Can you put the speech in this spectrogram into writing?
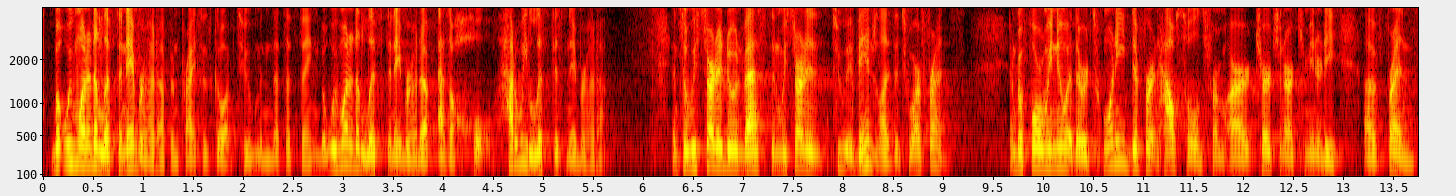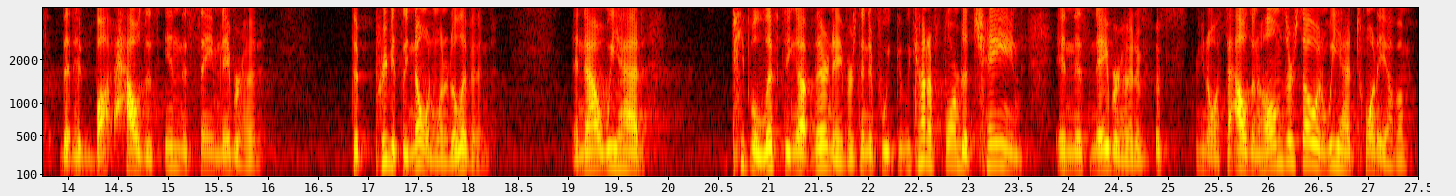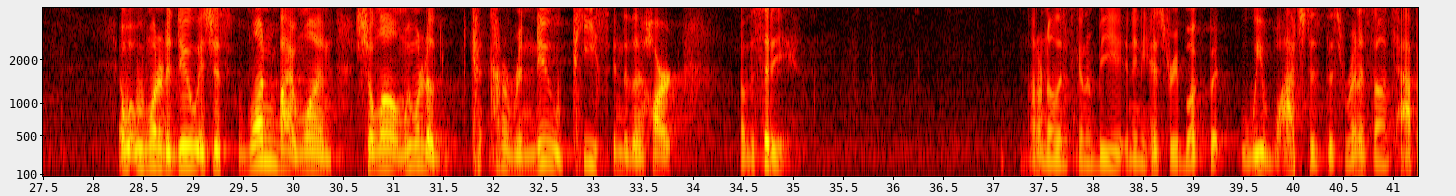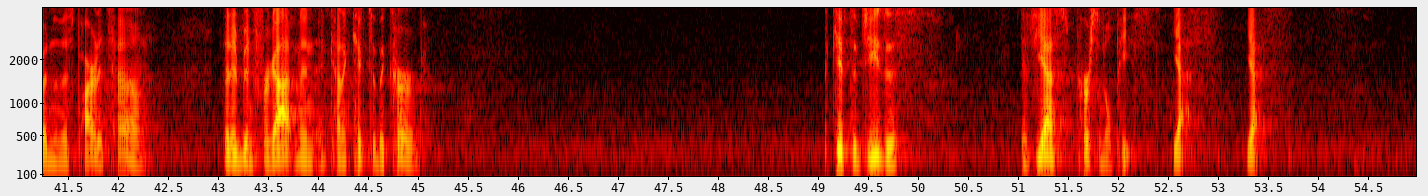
But we wanted to lift the neighborhood up, and prices go up too, and that's a thing. But we wanted to lift the neighborhood up as a whole. How do we lift this neighborhood up? And so we started to invest and we started to evangelize it to our friends. And before we knew it, there were 20 different households from our church and our community of friends that had bought houses in the same neighborhood that previously no one wanted to live in. And now we had people lifting up their neighbors. And if we, we kind of formed a chain in this neighborhood of, of you know, a thousand homes or so, and we had 20 of them. And what we wanted to do is just one by one, shalom. We wanted to kind of renew peace into the heart of the city. I don't know that it's going to be in any history book, but we watched as this renaissance happened in this part of town that had been forgotten and, and kind of kicked to the curb. The gift of Jesus is yes, personal peace. Yes, yes.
